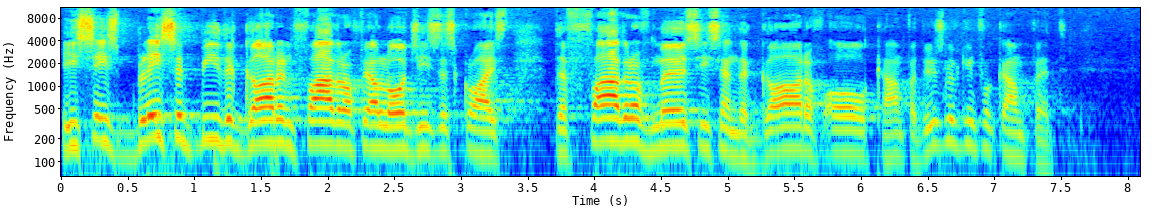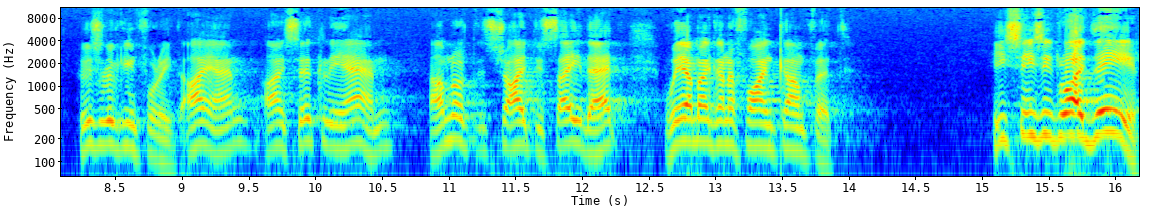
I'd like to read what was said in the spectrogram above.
He says, Blessed be the God and Father of our Lord Jesus Christ, the Father of mercies and the God of all comfort. Who's looking for comfort? Who's looking for it? I am. I certainly am. I'm not shy to say that. Where am I going to find comfort? He says it right there.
